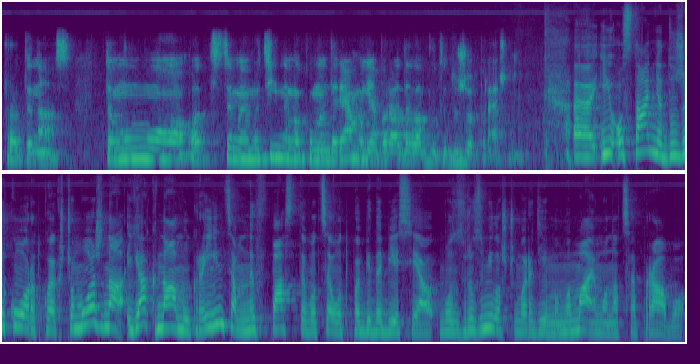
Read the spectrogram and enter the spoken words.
проти нас. Тому от з цими емоційними коментарями я би радила бути дуже обережним. Е, і останнє дуже коротко, якщо можна, як нам, українцям, не впасти в оце от побідобєсія? Бо зрозуміло, що ми радіємо, ми маємо на це право.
